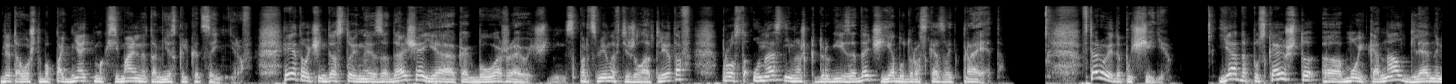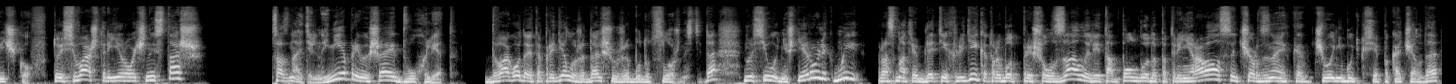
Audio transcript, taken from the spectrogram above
для того, чтобы поднять максимально там несколько центнеров. это очень достойная задача. Я как бы уважаю спортсменов, тяжелоатлетов. Просто у нас немножко другие задачи. Я буду рассказывать про это. Второе допущение. Я допускаю, что э, мой канал для новичков. То есть ваш тренировочный стаж сознательный не превышает двух лет. Два года – это предел, уже дальше уже будут сложности, да? Но сегодняшний ролик мы рассматриваем для тех людей, которые вот пришел в зал или там полгода потренировался, черт знает, как чего-нибудь к себе покачал, да?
